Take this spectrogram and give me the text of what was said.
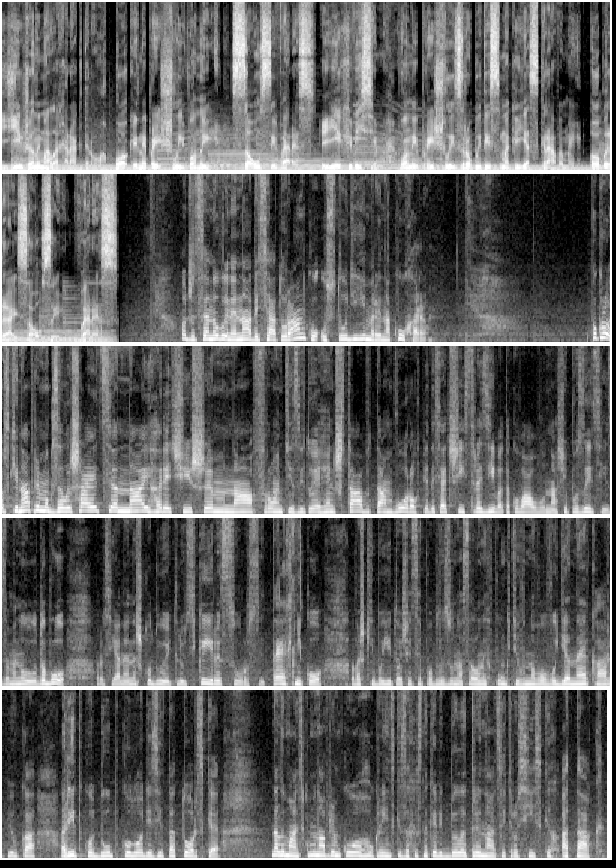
Їжа не мала характеру, поки не прийшли вони, соуси Верес. Їх вісім. Вони прийшли зробити смаки яскравими. Обирай соуси Верес. Отже, це новини на 10 ранку у студії Марина Кухар. Покровський напрямок залишається найгарячішим на фронті. Звітує генштаб. Там ворог 56 разів атакував наші позиції за минулу добу. Росіяни не шкодують людський ресурс і техніку. Важкі бої точаться поблизу населених пунктів Нововодяне, Карпівка, Рідкодуб, Колодязі та Торське. На Лиманському напрямку українські захисники відбили 13 російських атак.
